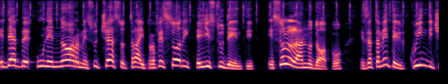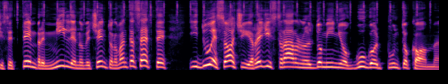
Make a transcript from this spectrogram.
ed ebbe un enorme successo tra i professori e gli studenti e solo l'anno dopo, esattamente il 15 settembre 1997, i due soci registrarono il dominio google.com.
